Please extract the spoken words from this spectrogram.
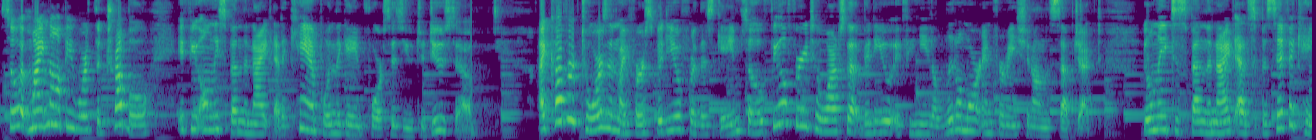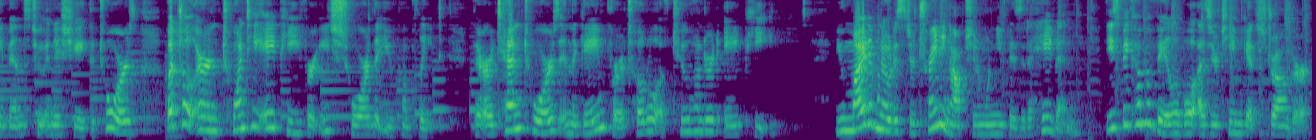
So it might not be worth the trouble if you only spend the night at a camp when the game forces you to do so. I covered tours in my first video for this game, so feel free to watch that video if you need a little more information on the subject. You'll need to spend the night at specific havens to initiate the tours, but you'll earn 20 AP for each tour that you complete. There are 10 tours in the game for a total of 200 AP. You might have noticed a training option when you visit a haven. These become available as your team gets stronger,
